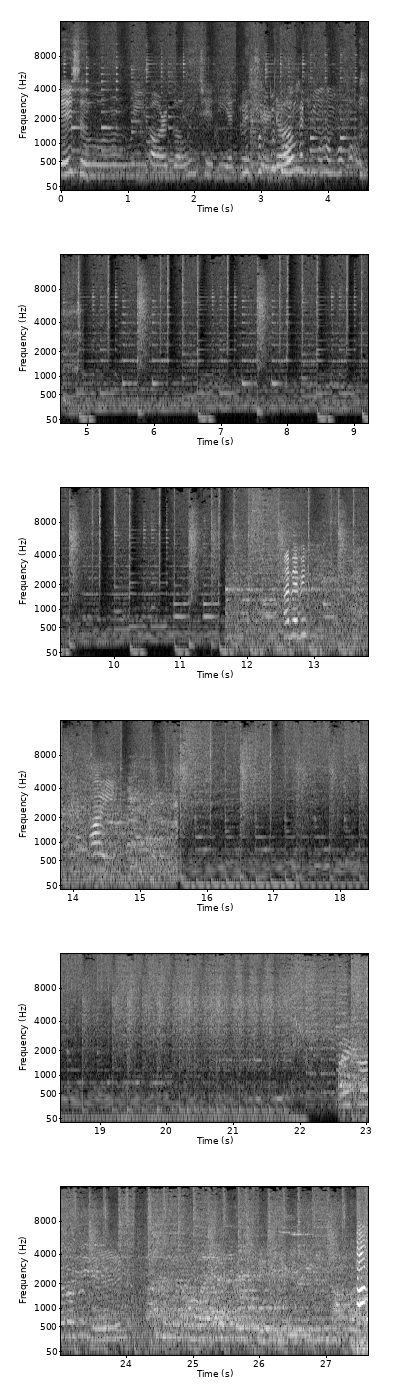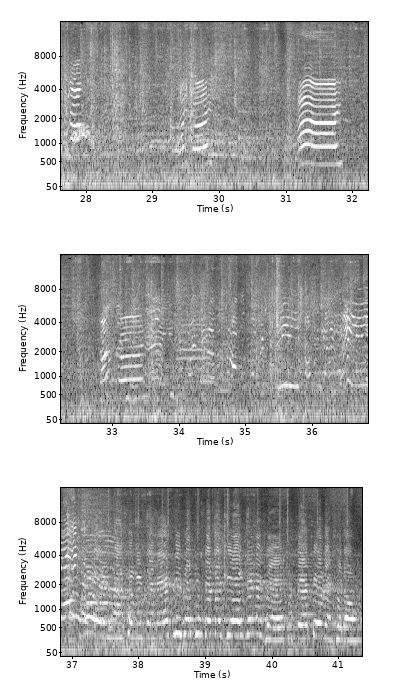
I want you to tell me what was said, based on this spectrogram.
Okay, so we are going to the Adventure Dome. Hi, baby. The appearance at all.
